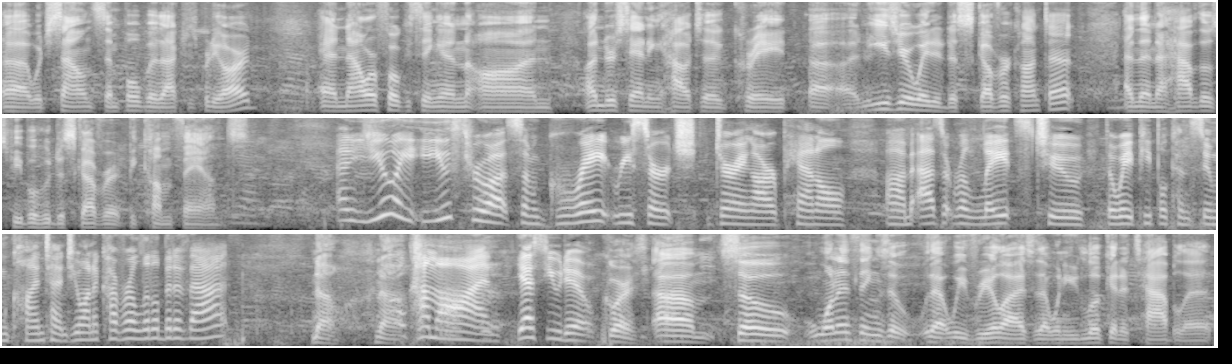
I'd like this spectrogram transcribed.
uh, which sounds simple but actually is pretty hard. And now we're focusing in on understanding how to create uh, an easier way to discover content and then to have those people who discover it become fans. And you you threw out some great research during our panel um, as it relates to the way people consume content. Do you want to cover a little bit of that? No, no. Oh, come on. Yes, you do. Of course. Um, so one of the things that, that we've realized is that when you look at a tablet,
